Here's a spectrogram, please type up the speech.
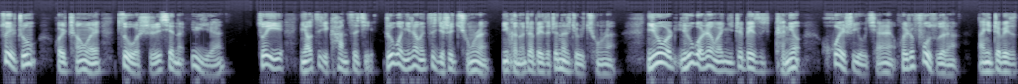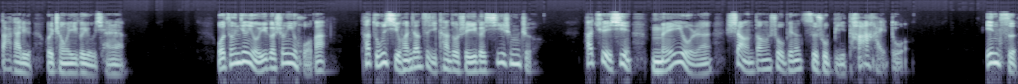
最终。会成为自我实现的预言，所以你要自己看自己。如果你认为自己是穷人，你可能这辈子真的就是穷人；你如果你如果认为你这辈子肯定会是有钱人，会是富足的人，那你这辈子大概率会成为一个有钱人。我曾经有一个生意伙伴，他总喜欢将自己看作是一个牺牲者，他确信没有人上当受骗的次数比他还多，因此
